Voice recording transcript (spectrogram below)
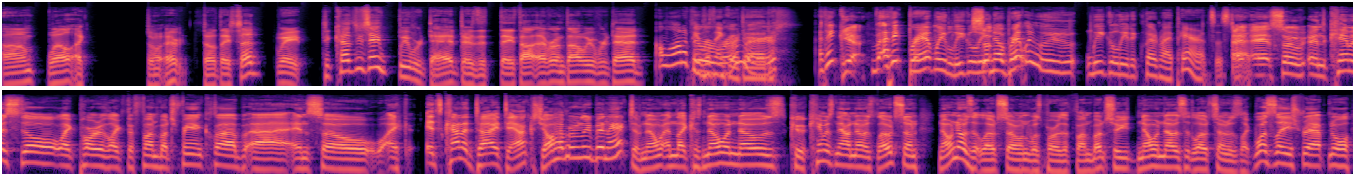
Um. Well, I. So, ev- so they said. Wait, because you say we were dead, or that they thought everyone thought we were dead. A lot of people were think we're dead. I think. Yeah. I think Brantley legally. So- no, Brantley le- legally declared my parents as dead. Uh, uh, so and Kim is still like part of like the Fun Bunch fan club, uh, and so like it's kind of died down because y'all haven't really been active, no, and like because no one knows. Cause Kim is now known as Lodestone. No one knows that Lodestone was part of the Fun Bunch, so you, no one knows that Lodestone is like was Lady Shrapnel.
